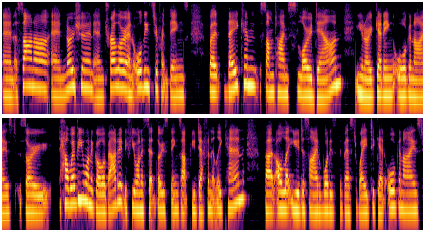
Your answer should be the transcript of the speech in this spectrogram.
and Asana and Notion and Trello and all these different things, but they can sometimes slow down, you know, getting organized. So, however you want to go about it, if you want to set those things up, you definitely can. But I'll let you decide what is the best way to get organized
